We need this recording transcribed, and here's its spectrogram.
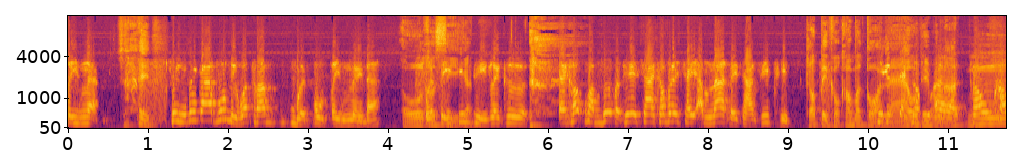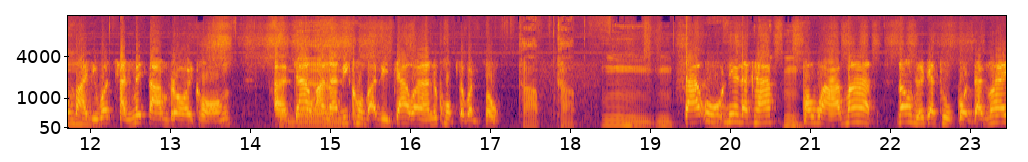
ตินอะ ใช่ สื่อไม่กล้าพูดถึงว่าทรัมป์เหมือนปูตินเลยนะโอ้เหมือเขานสีสีจิ้นกันผิงเลยคือ แต่เขาทำเพื่อประเทศชาติเขาไม่ได้ใช้อำนาจในทางที่ผิดเขาเป็นของเขามาก่อนที่แล้แต่วเขาพี่บุเอ่ญอรัตน์เขาอืม เขาหมายถึงว่าฉันไม่ตามรอยของเอ่อคนเดิม เจ้าอาณานิคมอดีตเจ้าอาณานิคมตะวันตก ครับครับ อืมอืม ซาอุเนี่ยนะครับอืม ผวามาก นอกเหนือจากถูกกดดันว่าให้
